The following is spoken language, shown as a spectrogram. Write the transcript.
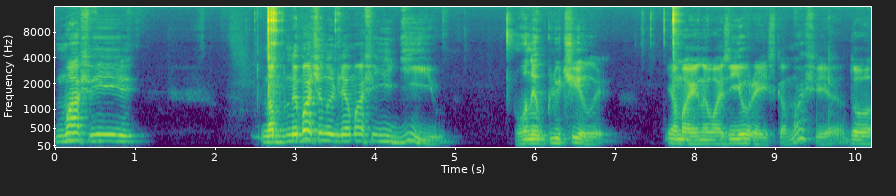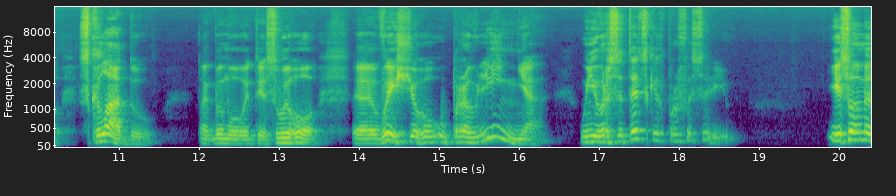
мафії, небачену для мафії дію. Вони включили, я маю на увазі єврейська мафія, до складу, так би мовити, свого е, вищого управління університетських професорів. І саме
